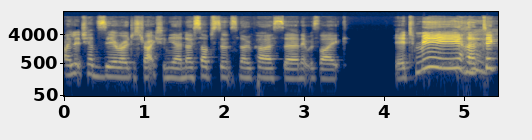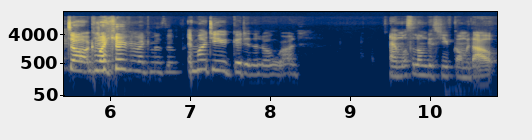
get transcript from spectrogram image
i literally had zero distraction yeah no substance no person it was like it's me and tiktok my coping mechanism It might do you good in the long run. and what's the longest you've gone without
